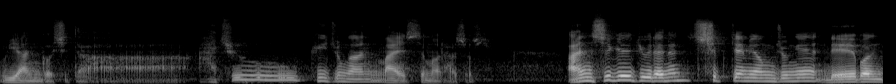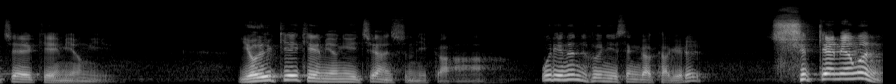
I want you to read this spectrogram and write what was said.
위한 것이다. 아주 귀중한 말씀을 하셨습니다. 안식일 규례는 10계명 중에 네 번째 계명이에요. 10개 계명이 있지 않습니까? 우리는 흔히 생각하기를 10계명은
